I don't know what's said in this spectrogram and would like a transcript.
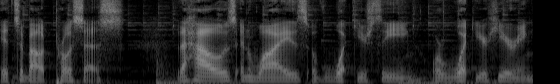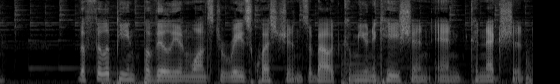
it's about process. The hows and whys of what you're seeing or what you're hearing. The Philippine Pavilion wants to raise questions about communication and connection,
